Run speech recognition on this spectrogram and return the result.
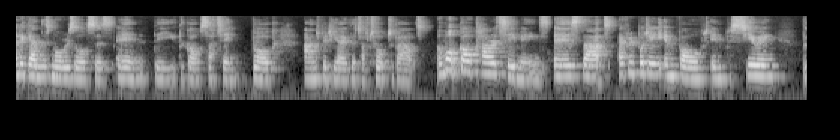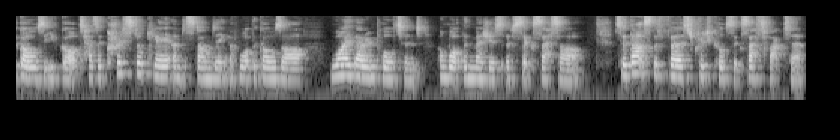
And again, there's more resources in the, the goal setting blog and video that I've talked about. And what goal clarity means is that everybody involved in pursuing the goals that you've got has a crystal clear understanding of what the goals are, why they're important, and what the measures of success are. So that's the first critical success factor.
